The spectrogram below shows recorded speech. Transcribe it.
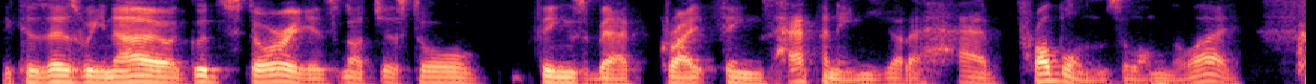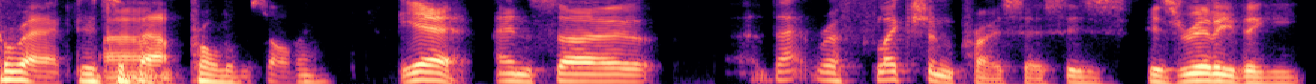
Because as we know, a good story is not just all things about great things happening. You got to have problems along the way. correct it's Um, about problem solving Yeah, and so that reflection process is is really the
